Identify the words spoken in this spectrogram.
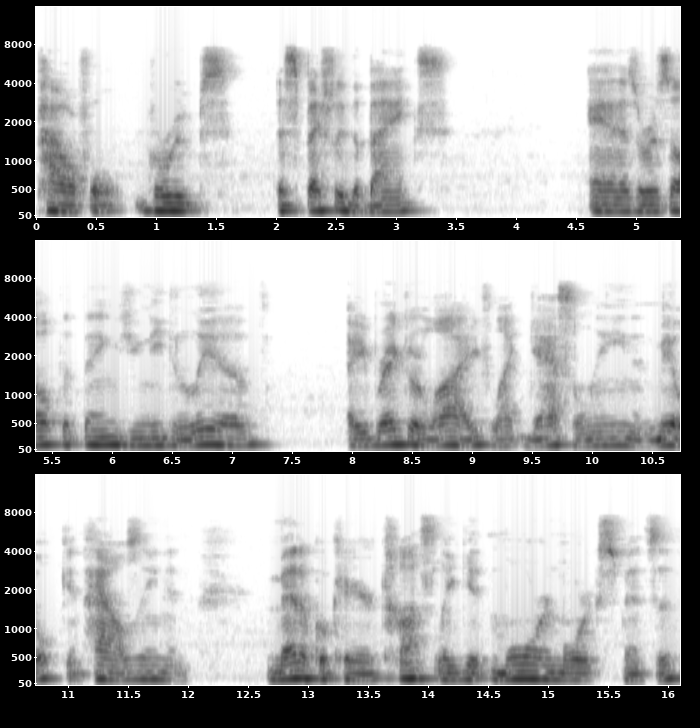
powerful groups, especially the banks. And as a result, the things you need to live a regular life, like gasoline and milk and housing and medical care, constantly get more and more expensive.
